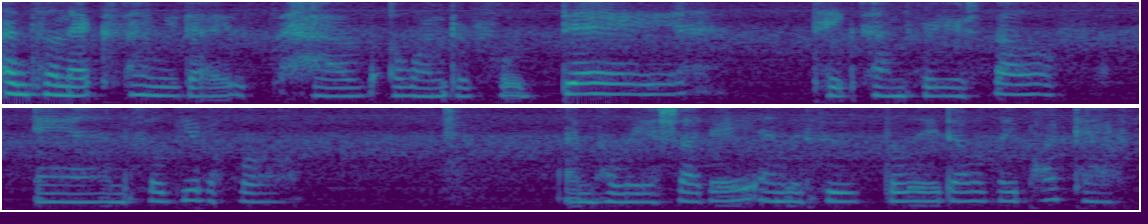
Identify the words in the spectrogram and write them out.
Until next time, you guys have a wonderful day. Take time for yourself and feel beautiful. I'm Halea Sade, and this is the Lay Double Lay podcast.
